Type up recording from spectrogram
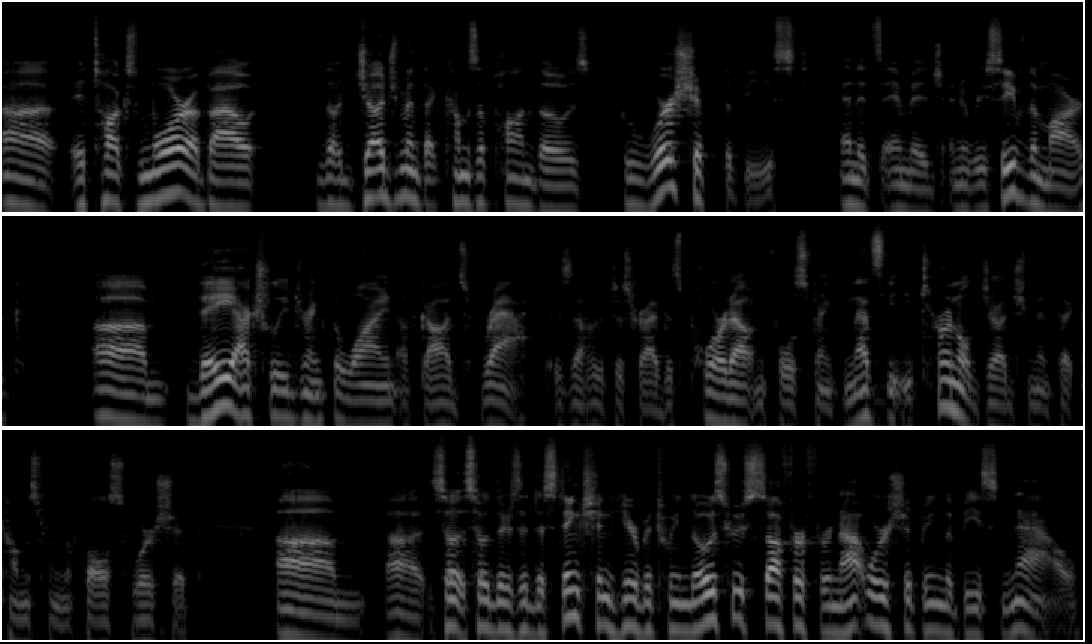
uh, it talks more about the judgment that comes upon those who worship the beast and its image and who receive the mark, um, they actually drink the wine of God's wrath, is how it's described. It's poured out in full strength, and that's the eternal judgment that comes from the false worship. Um, uh, so, so there's a distinction here between those who suffer for not worshiping the beast now,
